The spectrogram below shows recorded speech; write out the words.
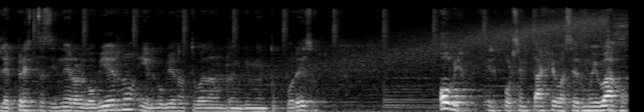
le prestas dinero al gobierno y el gobierno te va a dar un rendimiento por eso. Obvio, el porcentaje va a ser muy bajo,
